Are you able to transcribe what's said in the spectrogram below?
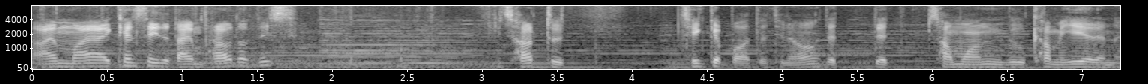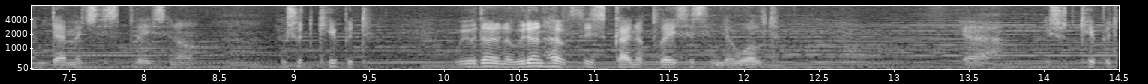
I'm, I can say that I'm proud of this. It's hard to think about it, you know, that, that someone will come here and, and damage this place, you know. We should keep it. We don't, we don't have these kind of places in the world. Yeah, we should keep it.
